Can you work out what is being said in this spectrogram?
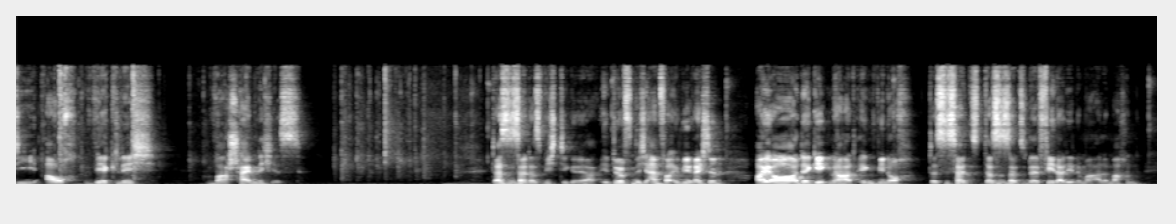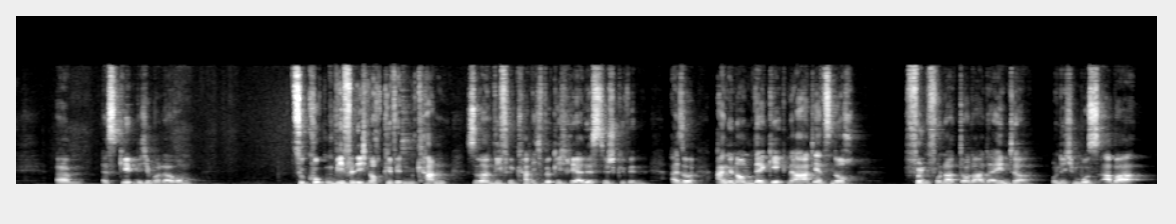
die auch wirklich wahrscheinlich ist. Das ist halt das Wichtige, ja. Ihr dürft nicht einfach irgendwie rechnen, ah ja, der Gegner hat irgendwie noch, das ist halt, das ist halt so der Fehler, den immer alle machen. Ähm, es geht nicht immer darum, zu gucken, wie viel ich noch gewinnen kann, sondern wie viel kann ich wirklich realistisch gewinnen. Also angenommen, der Gegner hat jetzt noch 500 Dollar dahinter und ich muss aber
